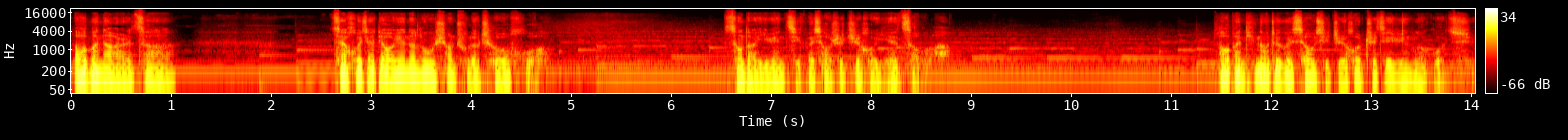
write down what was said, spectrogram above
老板的儿子在回家吊唁的路上出了车祸，送到医院几个小时之后也走了。老板听到这个消息之后，直接晕了过去。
